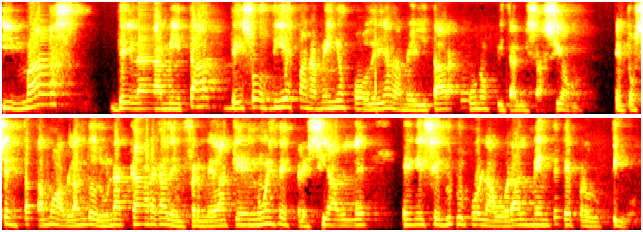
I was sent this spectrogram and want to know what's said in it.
y más de la mitad de esos 10 panameños podrían ameritar una hospitalización. Entonces estamos hablando de una carga de enfermedad que no es despreciable en ese grupo laboralmente productivo.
